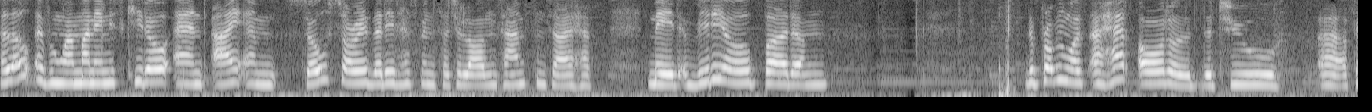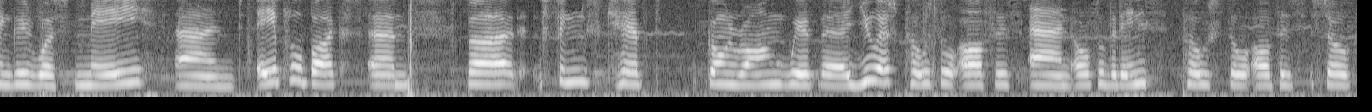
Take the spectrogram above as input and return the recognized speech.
Hello everyone, my name is Kiddo and I am so sorry that it has been such a long time since I have made a video, but um, the problem was I had ordered the two, uh, I think it was May and April box, um, but things kept going wrong with the US Postal Office and also the Danish Postal Office, so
